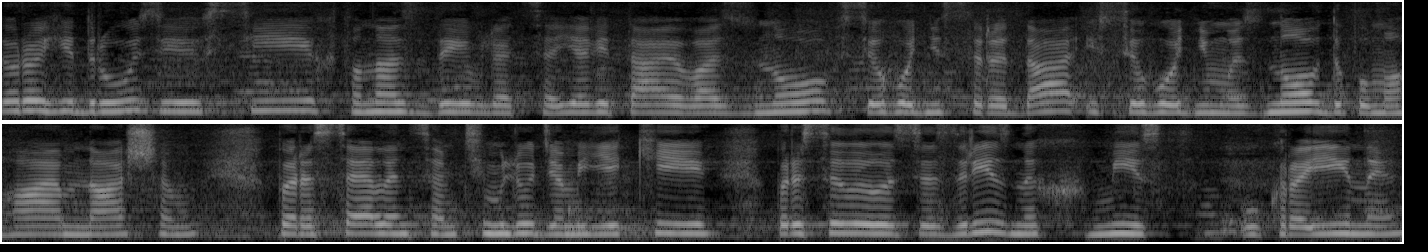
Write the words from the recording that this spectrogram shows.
Дорогі друзі, всі, хто нас дивляться, я вітаю вас знов. Сьогодні середа, і сьогодні ми знов допомагаємо нашим переселенцям, тим людям, які переселилися з різних міст України,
